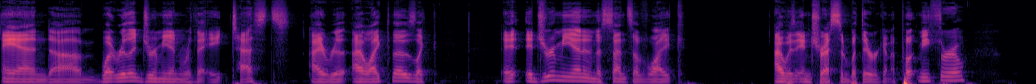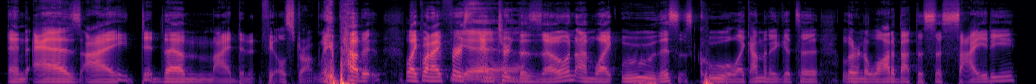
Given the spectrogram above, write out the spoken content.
and um, what really drew me in were the eight tests. I really I liked those. Like, it, it drew me in in a sense of like I was interested what they were going to put me through. And as I did them, I didn't feel strongly about it. Like when I first entered the zone, I'm like, ooh, this is cool. Like I'm going to get to learn a lot about the society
